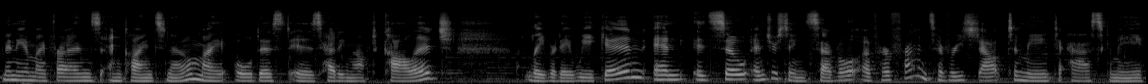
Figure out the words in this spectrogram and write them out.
many of my friends and clients know, my oldest is heading off to college Labor Day weekend. And it's so interesting. Several of her friends have reached out to me to ask me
